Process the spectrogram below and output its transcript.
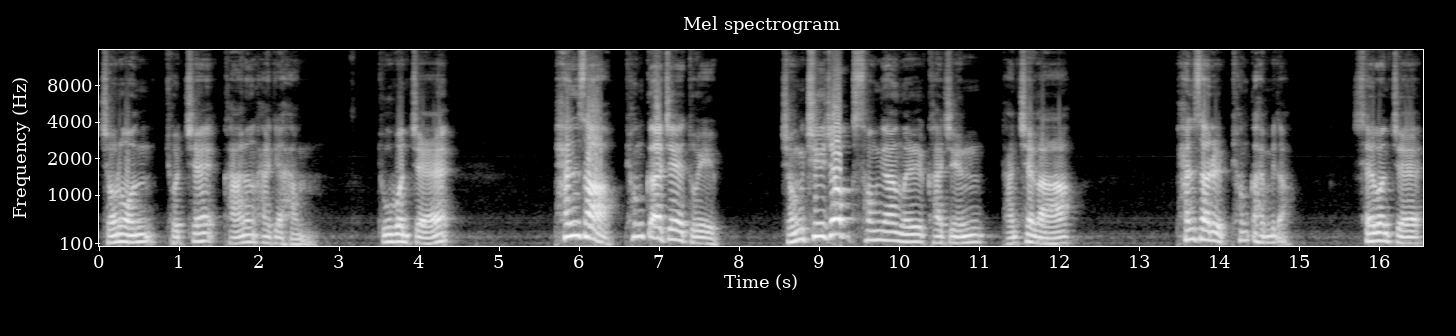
전원 교체 가능하게 함. 두 번째, 판사 평가제 도입. 정치적 성향을 가진 단체가 판사를 평가합니다. 세 번째,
